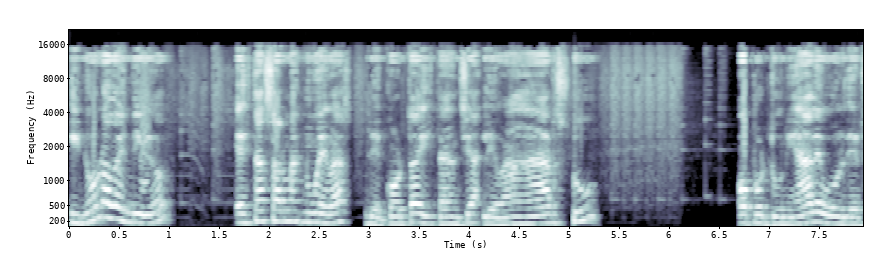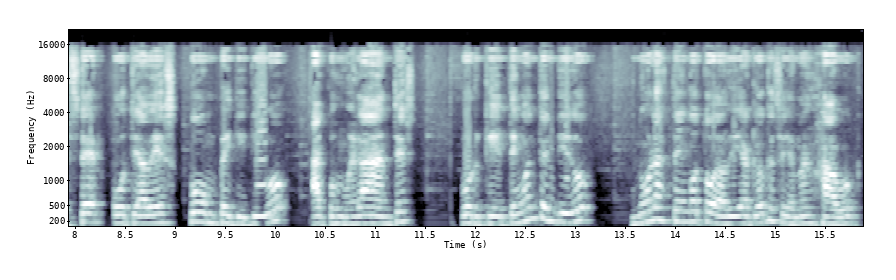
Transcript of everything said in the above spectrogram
y no lo ha vendido, estas armas nuevas de corta distancia le van a dar su oportunidad de volverse otra vez competitivo a como era antes. Porque tengo entendido, no las tengo todavía, creo que se llaman Havoc.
